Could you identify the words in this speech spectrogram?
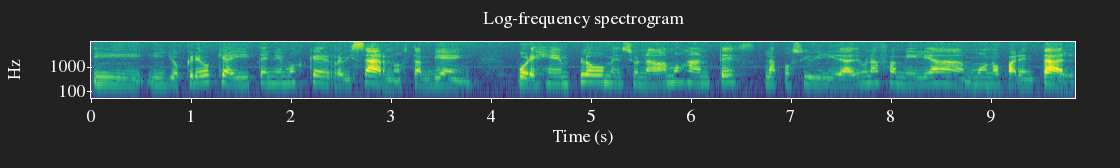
y, yo creo que ahí tenemos que revisarnos también. Por ejemplo, mencionábamos antes la posibilidad de una familia monoparental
